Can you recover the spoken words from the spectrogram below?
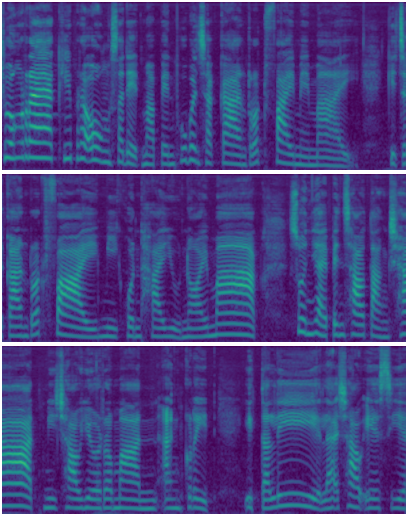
ช่วงแรกที่พระองค์เสด็จมาเป็นผู้บัญชาการรถไฟใหม่ๆ กิจการรถไฟมีคนไทยอยู่น้อยมาก ส่วนใหญ่เป็นชาวต่างชาติ มีชาวเยอรมัน อังกฤษ อิตาลี และชาวเอเชีย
